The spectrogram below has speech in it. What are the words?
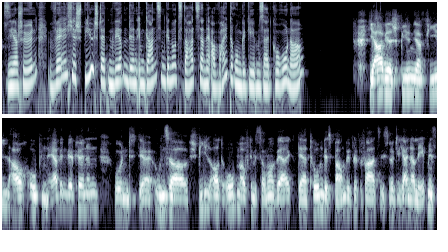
Sehr schön. Welche Spielstätten werden denn im Ganzen genutzt? Da hat es ja eine Erweiterung gegeben seit Corona. Ja, wir spielen ja viel auch Open Air, wenn wir können. Und der, unser Spielort oben auf dem Sommerwerk, der Turm des Baumwipfelpfads, ist wirklich ein Erlebnis,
